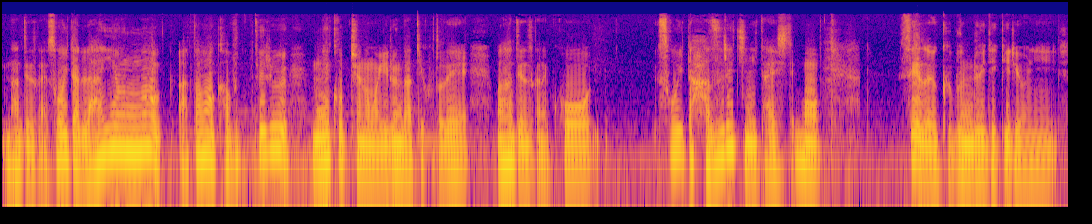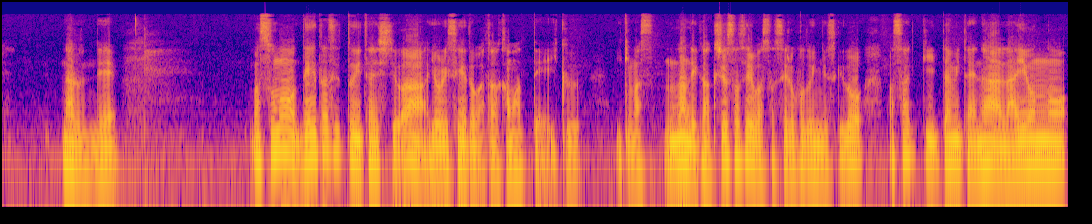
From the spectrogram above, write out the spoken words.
なんていうんですかね、そういったライオンの頭をかぶってる猫っていうのもいるんだっていうことで、まあ、なんていうんですかね、こう、そういった外れ値に対しても、精度よく分類できるようになるんで、まあ、そのデータセットに対しては、より精度が高まっていく、いきます。なんで学習させればさせるほどいいんですけど、まあ、さっき言ったみたいなライオンの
